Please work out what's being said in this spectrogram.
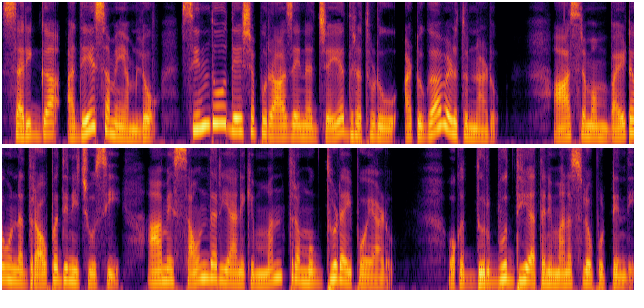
సరిగ్గా అదే సమయంలో సింధూ దేశపు రాజైన జయధ్రథుడు అటుగా వెళుతున్నాడు. ఆశ్రమం బయట ఉన్న ద్రౌపదిని చూసి ఆమె సౌందర్యానికి మంత్రముగ్ధుడైపోయాడు. ఒక దుర్బుద్ధి అతని మనసులో పుట్టింది.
